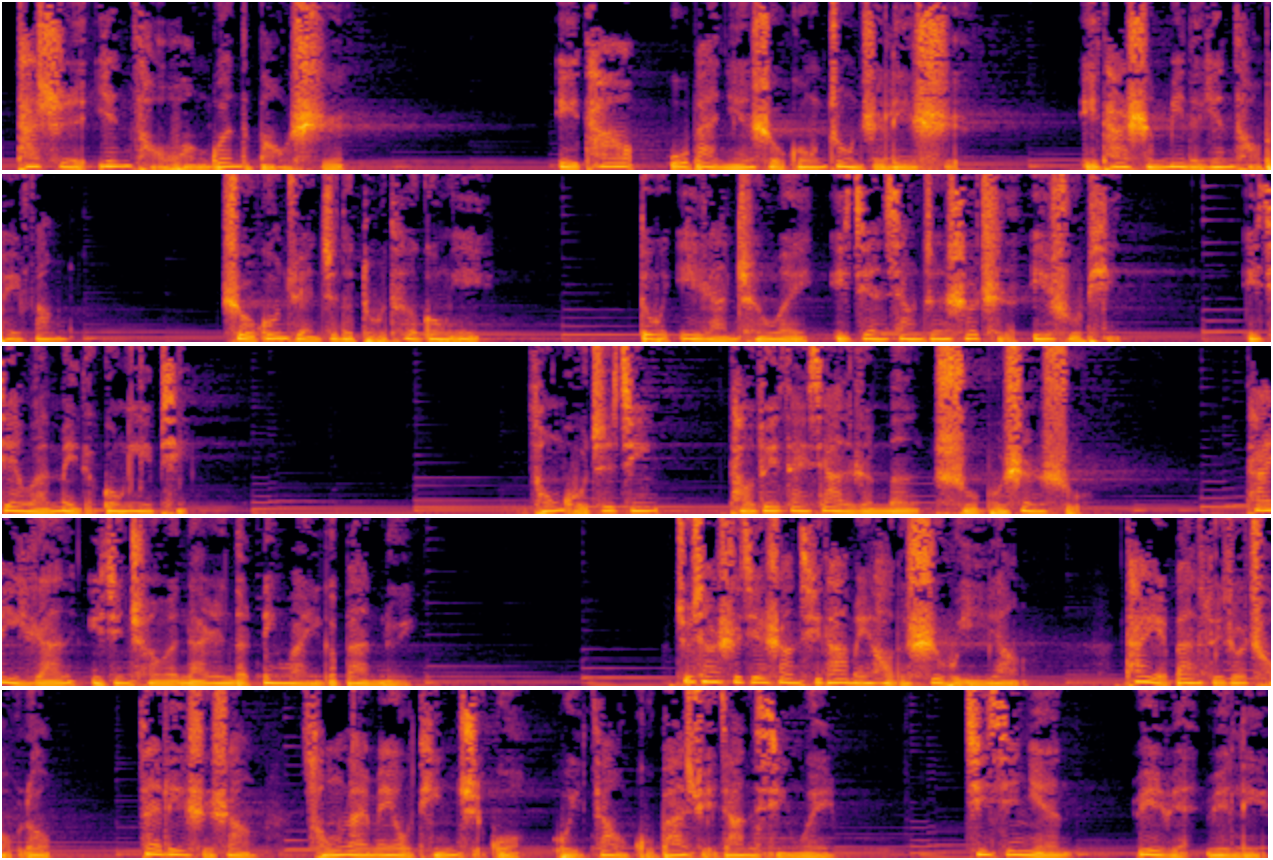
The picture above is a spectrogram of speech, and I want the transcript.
它是烟草皇冠的宝石。以它五百年手工种植历史，以它神秘的烟草配方，手工卷制的独特工艺，都毅然成为一件象征奢侈的艺术品，一件完美的工艺品。从古至今，陶醉在下的人们数不胜数。他已然已经成为男人的另外一个伴侣，就像世界上其他美好的事物一样，它也伴随着丑陋，在历史上从来没有停止过伪造古巴雪茄的行为，近些年越演越烈。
